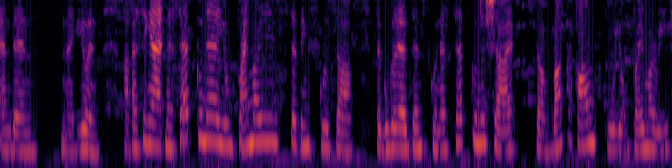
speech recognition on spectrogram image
and then na yun. Uh, kasi nga, na-set ko na yung primary settings ko sa, sa Google AdSense ko, na-set ko na siya sa bank account ko, yung primary,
